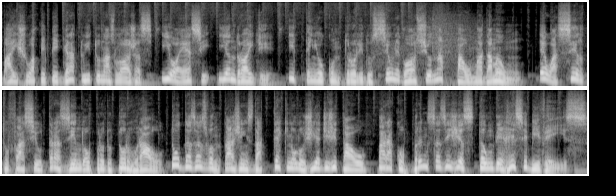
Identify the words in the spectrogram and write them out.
Baixe o app gratuito nas lojas iOS e Android e tenha o controle do seu negócio na palma da mão. É o acerto fácil trazendo ao produtor rural todas as vantagens da tecnologia digital para cobranças e gestão de recebíveis.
